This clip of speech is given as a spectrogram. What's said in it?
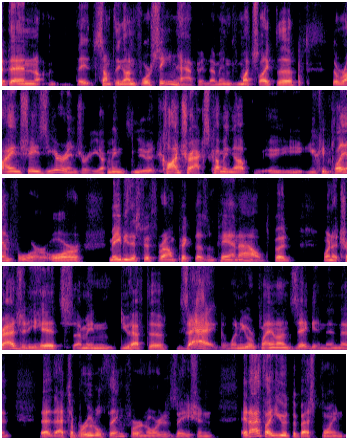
but then they, something unforeseen happened. I mean, much like the the Ryan Shazier injury. I mean, contracts coming up you, can plan for, or maybe this fifth round pick doesn't pan out, but when a tragedy hits, I mean, you have to zag when you were planning on zigging, and that, that that's a brutal thing for an organization. And I thought you had the best point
